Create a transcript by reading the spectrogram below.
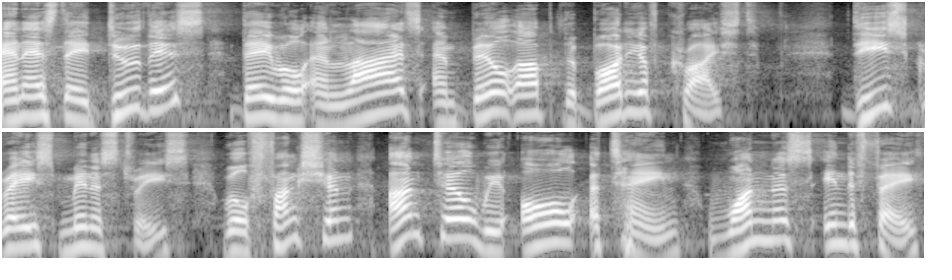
And as they do this, they will enlarge and build up the body of Christ. These grace ministries will function until we all attain oneness in the faith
